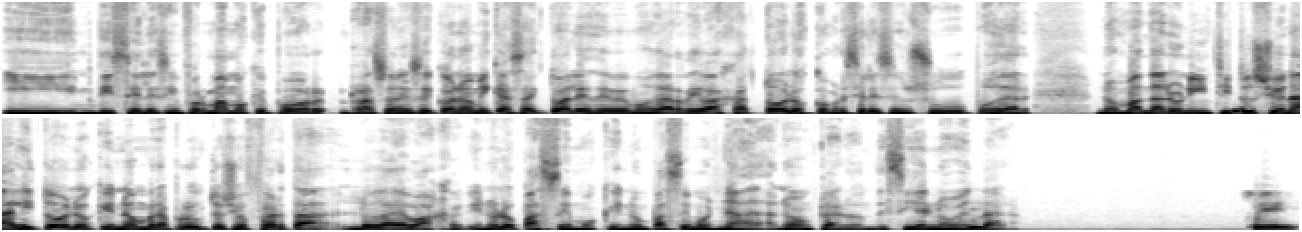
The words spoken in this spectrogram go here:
y dice, les informamos que por razones económicas actuales debemos dar de baja todos los comerciales en su poder. Nos mandan un institucional y todo lo que nombra productos y oferta lo da de baja, que no lo pasemos, que no pasemos nada, ¿no? Claro, deciden no vender. Sí,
